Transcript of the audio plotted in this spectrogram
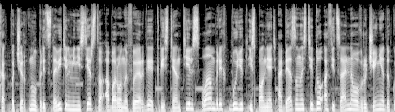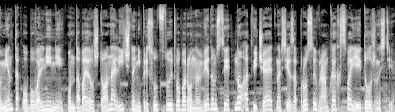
Как подчеркнул представитель Министерства обороны ФРГ Кристиан Тильс, Ламбрехт будет исполнять обязанности до официального вручения документа об увольнении. Он добавил, что она лично не присутствует в оборонном ведомстве, но отвечает на все запросы в рамках своей должности.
